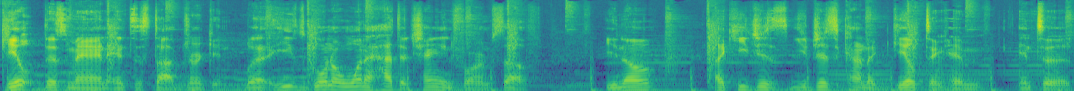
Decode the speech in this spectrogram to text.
guilt this man into stop drinking. But he's gonna want to have to change for himself. You know? Like he just you just kind of guilting him into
